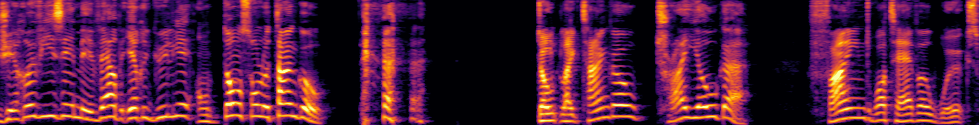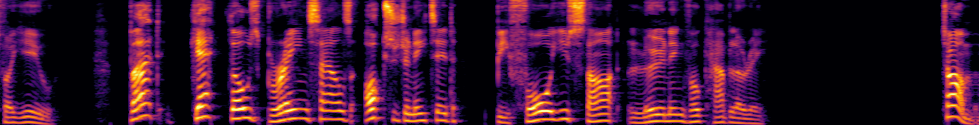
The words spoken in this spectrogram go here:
j'ai revisé mes verbes irréguliers en dansant le tango. Don't like tango? Try yoga. Find whatever works for you. But get those brain cells oxygenated before you start learning vocabulary. Tom,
